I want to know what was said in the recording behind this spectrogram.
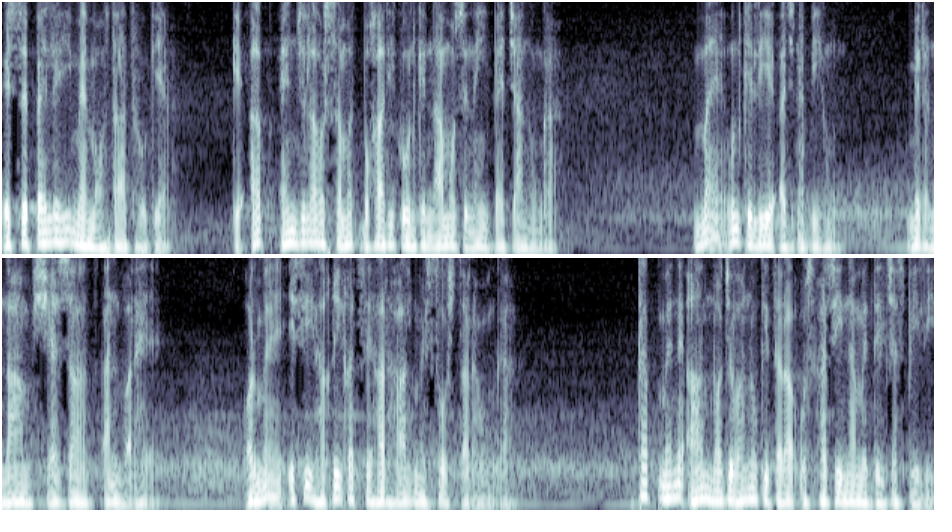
اس سے پہلے ہی میں محتاط ہو گیا کہ اب اینجلا اور سمت بخاری کو ان کے ناموں سے نہیں پہچانوں گا۔ میں ان کے لیے اجنبی ہوں۔ میرا نام شہزاد انور ہے اور میں اسی حقیقت سے ہر حال میں سوچتا رہوں گا۔ تب میں نے عام نوجوانوں کی طرح اس حسینہ میں دلچسپی لی۔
